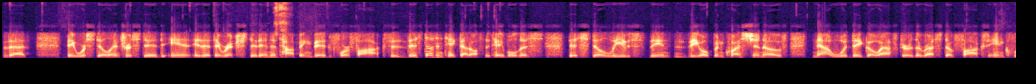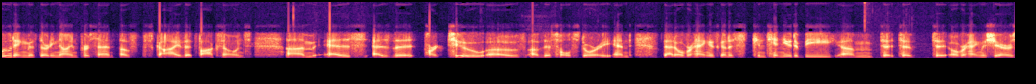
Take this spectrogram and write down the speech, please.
that they were still interested in that they were interested in a topping bid for Fox. This doesn't take that off the table. This this still leaves the the open question of now would they go after the rest of Fox, including the 39% of Sky that Fox owns, um, as as the part two of of this whole story, and that overhang is going to continue to be um, to, to to overhang the shares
